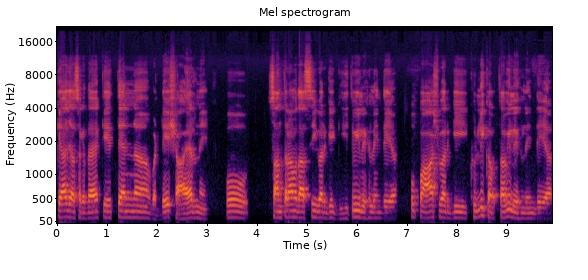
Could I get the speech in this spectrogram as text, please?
ਕਿਹਾ ਜਾ ਸਕਦਾ ਹੈ ਕਿ ਤਿੰਨ ਵੱਡੇ ਸ਼ਾਇਰ ਨੇ। ਉਹ ਸੰਤ ਰਾਮਦਾਸੀ ਵਰਗੇ ਗੀਤ ਵੀ ਲਿਖ ਲੈਂਦੇ ਆ। ਉਪਾਸ਼ ਵਰਗੀ ਖੁੱਲੀ ਕਵਿਤਾ ਵੀ ਲਿਖ ਲੈਂਦੇ ਆ।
